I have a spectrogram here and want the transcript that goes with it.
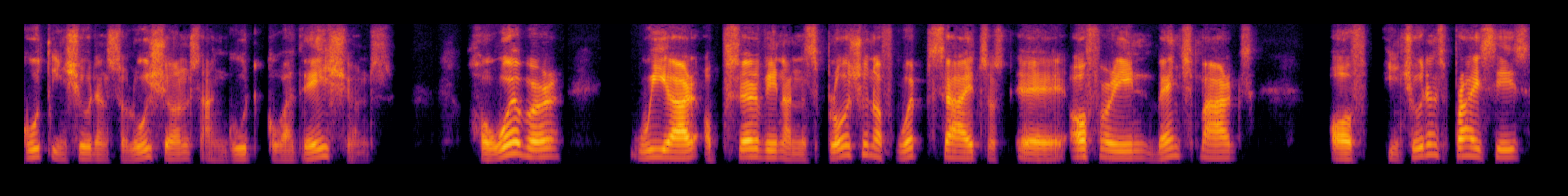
good insurance solutions and good quotations. However, we are observing an explosion of websites uh, offering benchmarks of insurance prices,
